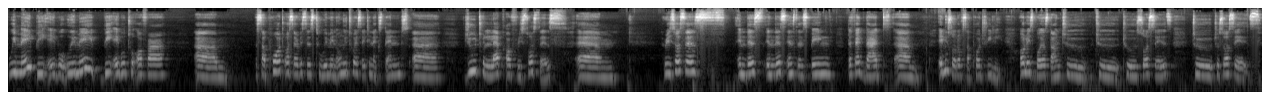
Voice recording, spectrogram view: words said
we may be able we may be able to offer um, support or services to women only to a certain extent uh, due to lack of resources. Um, resources in this in this instance being the fact that um, any sort of support really always boils down to to to sources to to sources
